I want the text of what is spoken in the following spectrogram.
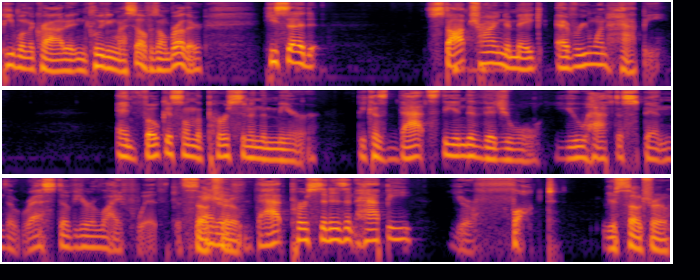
people in the crowd, including myself, his own brother. He said, "Stop trying to make everyone happy, and focus on the person in the mirror." Because that's the individual you have to spend the rest of your life with. It's so And true. If that person isn't happy, you're fucked. You're so true.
